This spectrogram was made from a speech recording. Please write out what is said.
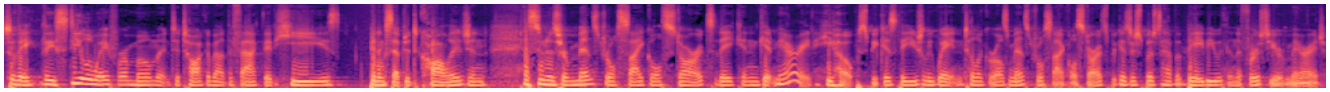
So they they steal away for a moment to talk about the fact that he's been accepted to college, and as soon as her menstrual cycle starts, they can get married, he hopes, because they usually wait until a girl's menstrual cycle starts because they're supposed to have a baby within the first year of marriage.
